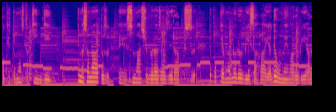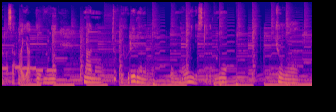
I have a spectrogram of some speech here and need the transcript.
ポケットモンスター金銀、でもその後、えー、スマッシュブラザーズデラックス、で、ポケモンのルビーサファイアで、オメガルビーアルファサファイアっていう風に、まあ、あの、ちょっと古いものが多いんですけれども、今日は、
